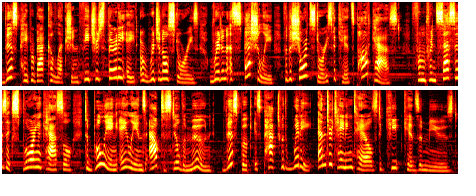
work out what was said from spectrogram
This paperback collection features 38 original stories written especially for the Short Stories for Kids podcast. From princesses exploring a castle to bullying aliens out to steal the moon, this book is packed with witty, entertaining tales to keep kids amused.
